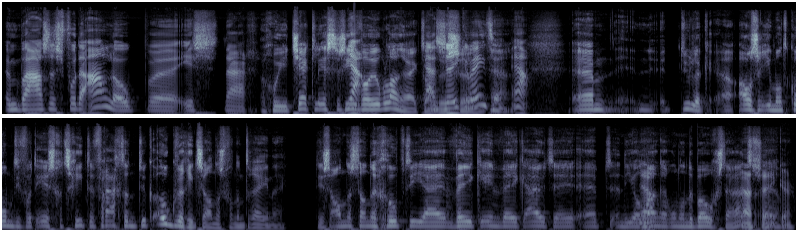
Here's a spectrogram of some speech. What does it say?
een basis voor de aanloop eh, is daar. Een goede checklist is in Ja. ieder geval heel belangrijk. Dan. Ja, Dus, zeker weten. ja. Ehm, tuurlijk, als er iemand komt die voor het eerst gaat schieten, vraagt dat natuurlijk ook weer iets anders van een trainer. Het is anders dan een groep die jij week in, week uit eh, hebt en die al Ja. langer onder de boog staat. Ja, zeker.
